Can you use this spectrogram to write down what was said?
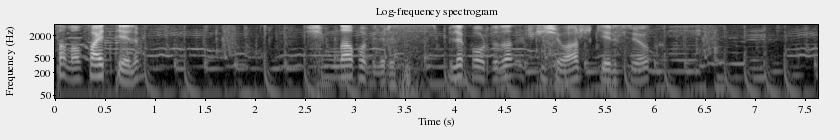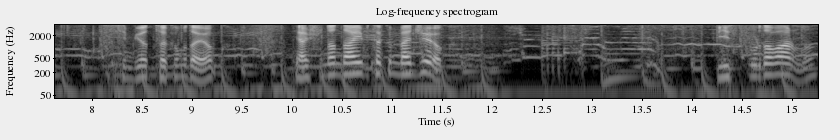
Tamam fight diyelim. Şimdi ne yapabiliriz? Black Order'dan 3 kişi var. Gerisi yok. Simbiyot takımı da yok. Yani şundan daha iyi bir takım bence yok. Beast burada var mı?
